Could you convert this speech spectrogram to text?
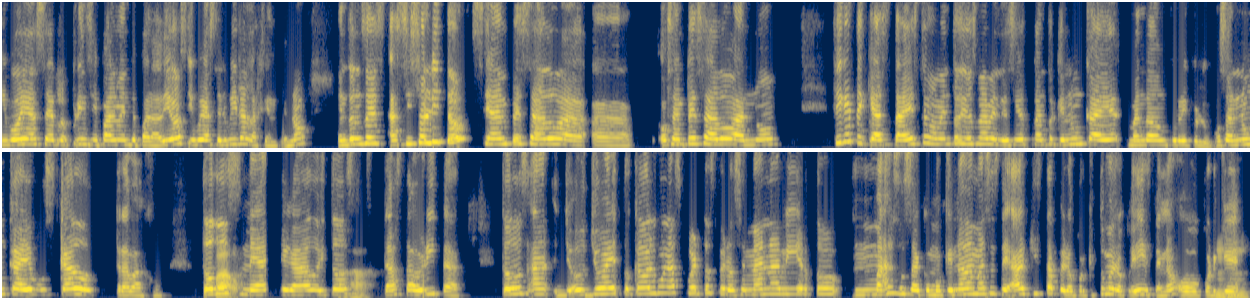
y voy a hacerlo principalmente para Dios y voy a servir a la gente, ¿no? Entonces, así solito se ha empezado a, a o sea, ha empezado a no Fíjate que hasta este momento Dios me ha bendecido tanto que nunca he mandado un currículum, o sea, nunca he buscado trabajo. Todos me han llegado y todos hasta ahorita. Todos, yo, yo he tocado algunas puertas, pero se me han abierto más, o sea, como que nada más es de, ah, aquí está, pero porque tú me lo pediste, ¿no? O porque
